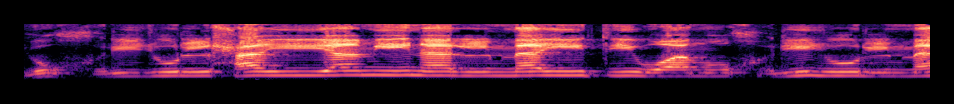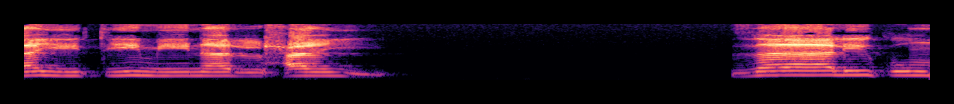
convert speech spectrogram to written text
يخرج الحي من الميت ومخرج الميت من الحي. ذلكم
